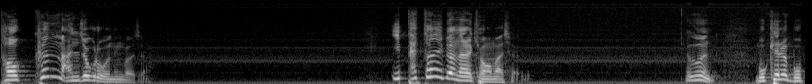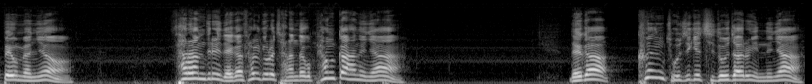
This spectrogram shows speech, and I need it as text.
더 큰 만족으로 오는 거죠. 이 패턴의 변화를 경험하셔야 돼요. 여러분, 목회를 못 배우면요. 사람들이 내가 설교를 잘한다고 평가하느냐, 내가 큰 조직의 지도자로 있느냐,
